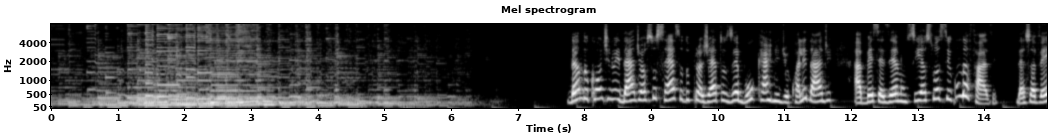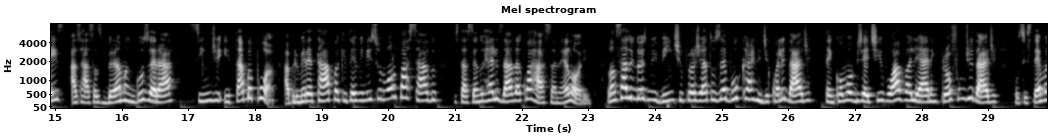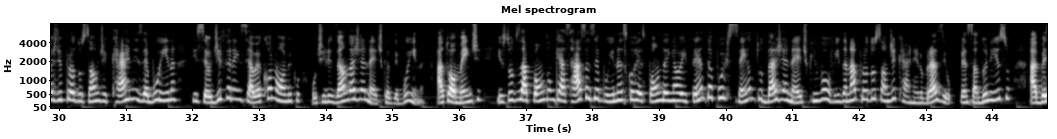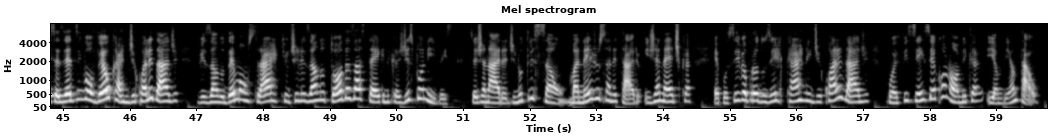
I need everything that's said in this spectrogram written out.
Dando continuidade ao sucesso do projeto Zebu Carne de Qualidade, a BCZ anuncia a sua segunda fase. Dessa vez, as raças Brahman, Guzerá, Sindhi e Tabapuã. A primeira etapa, que teve início no ano passado, está sendo realizada com a raça Nelore. Lançado em 2020, o projeto Zebu Carne de Qualidade tem como objetivo avaliar em profundidade os sistemas de produção de carne zebuína e seu diferencial econômico utilizando a genética zebuína. Atualmente, estudos apontam que as raças zebuínas correspondem a 80% da genética envolvida na produção de carne no Brasil. Pensando nisso, a BCZ desenvolveu carne de qualidade, visando demonstrar que utilizando todas as técnicas disponíveis, seja na área de nutrição, manejo sanitário e genética, é possível produzir carne de qualidade com eficiência econômica e ambiental.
